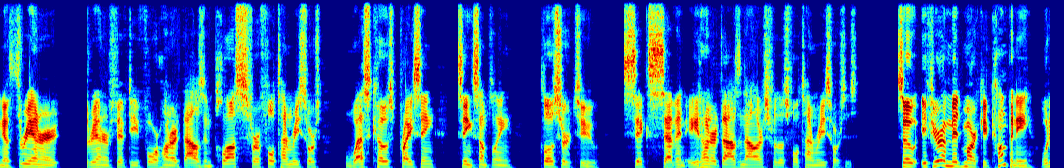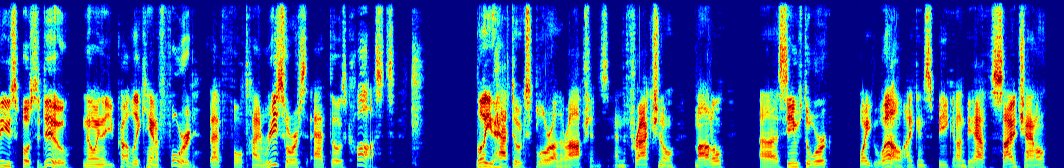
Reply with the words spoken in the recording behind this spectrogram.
you know, 300, 350, 400,000 plus for a full-time resource. West Coast pricing, seeing something closer to six, seven, eight hundred thousand dollars for those full-time resources. So if you're a mid-market company, what are you supposed to do knowing that you probably can't afford that full-time resource at those costs? Well, you have to explore other options. And the fractional model uh, seems to work quite well. I can speak on behalf of Side Channel.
